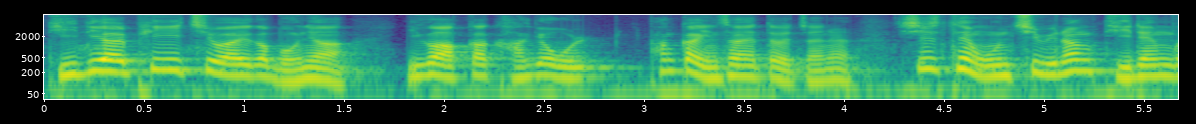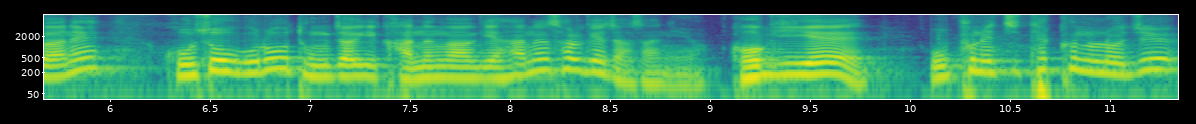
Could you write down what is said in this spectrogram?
DDR PHY가 뭐냐? 이거 아까 가격 올, 판가 인상했다고 했잖아요. 시스템 on-chip이랑 D램 간에 고속으로 동작이 가능하게 하는 설계 자산이에요. 거기에 오픈 엣지 테크놀로지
